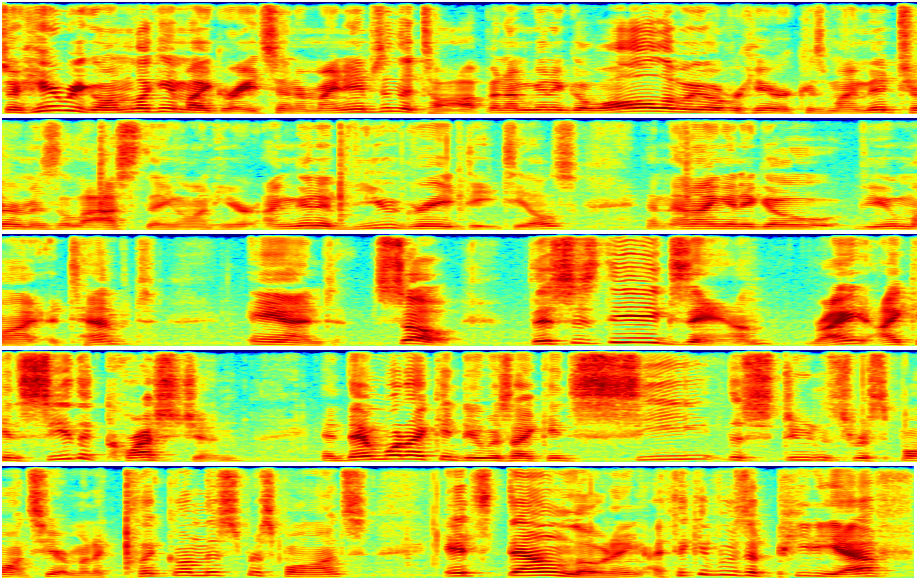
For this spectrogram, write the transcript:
So here we go. I'm looking at my grade center. My name's in the top and I'm going to go all the way over here because my midterm is the last thing on here. I'm going to view grade details and then I'm going to go view my attempt. And so this is the exam, right? I can see the question. And then what I can do is I can see the student's response here. I'm going to click on this response. It's downloading. I think if it was a PDF,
